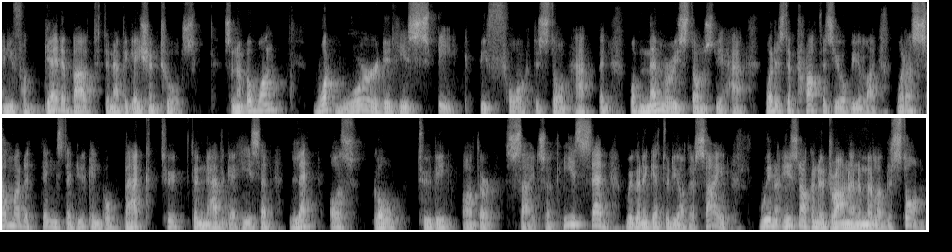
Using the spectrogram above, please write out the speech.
and you forget about the navigation tools. So, number one, what word did he speak before the storm happened? What memory stones do you have? What is the prophecy over your life? What are some of the things that you can go back to to navigate? He said, Let us go to the other side. So, if he said we're going to get to the other side, we he's not going to drown in the middle of the storm.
